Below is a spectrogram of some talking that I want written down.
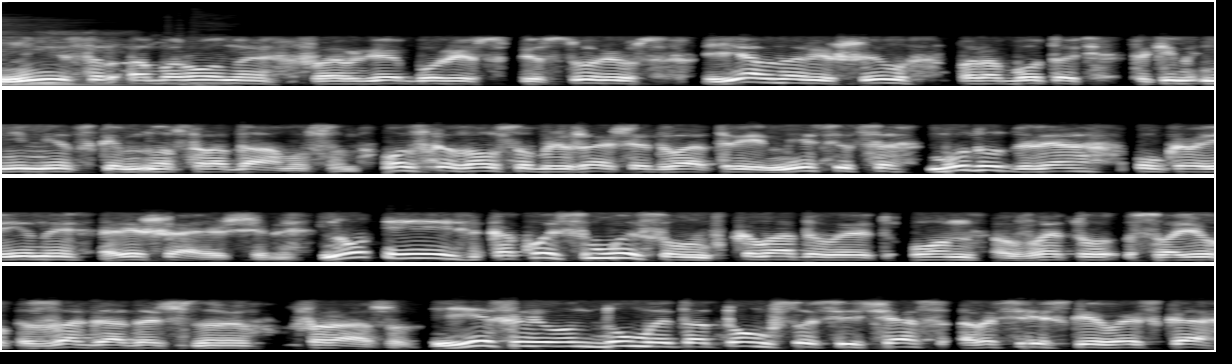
Министр обороны ФРГ Борис Писториус явно решил поработать таким немецким Нострадамусом. Он сказал, что ближайшие 2-3 месяца будут для Украины решающими. Ну и какой смысл вкладывает он в эту свою загадочную фразу? Если он думает о том, что сейчас российские войска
